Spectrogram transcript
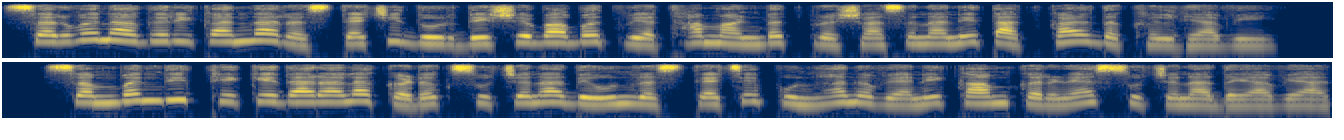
सर्व नागरिकांना रस्त्याची दुर्देशेबाबत व्यथा मांडत प्रशासनाने तात्काळ दखल घ्यावी. संबंधित ठेकेदाराला कडक सूचना देऊन रस्त्याचे पुन्हा नव्याने काम करण्यास सूचना द्याव्यात.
